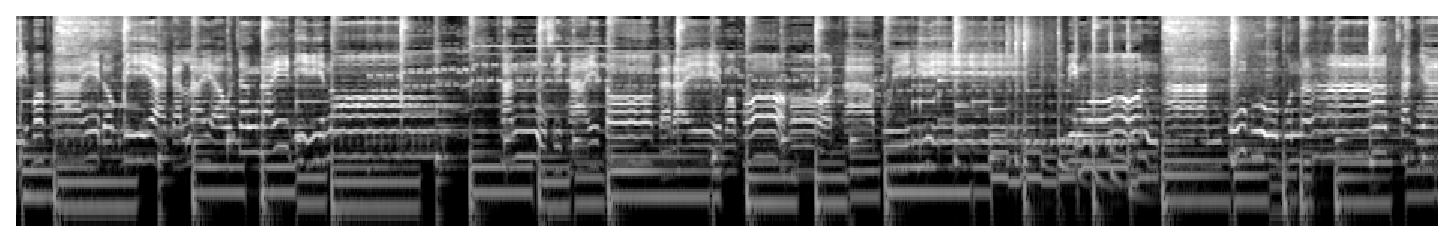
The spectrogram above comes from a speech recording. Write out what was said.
สิบ่ขายดอกเบี้ยกันไล่เอาจังได้ดีนอคันสิขายต่อก็ได้บ่พอหอดคาปุ๋ย สักใหญ่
